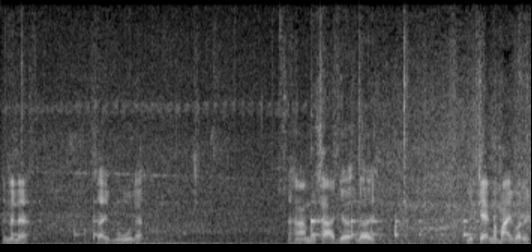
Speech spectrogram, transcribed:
นี่แหละใส่หมูแล้วอาหารมาค่าเยอะเลย มีแกงหน่อไม้บ่เลย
